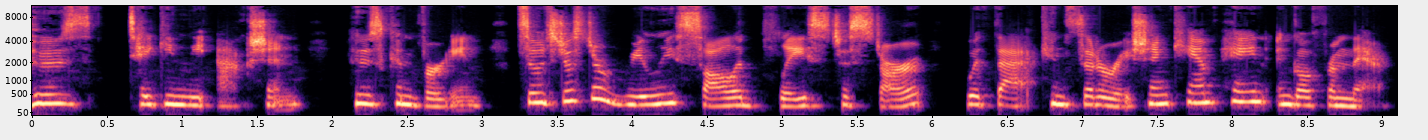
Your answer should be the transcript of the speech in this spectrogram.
who's taking the action, who's converting. So it's just a really solid place to start with that consideration campaign and go from there.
